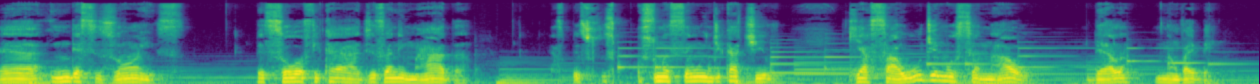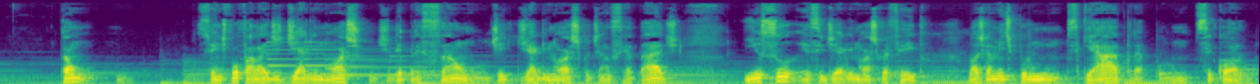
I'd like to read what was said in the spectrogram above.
é, indecisões, pessoa fica desanimada. As pessoas costuma ser um indicativo que a saúde emocional dela não vai bem. Então, se a gente for falar de diagnóstico de depressão, de diagnóstico de ansiedade, isso, esse diagnóstico é feito, logicamente, por um psiquiatra, por um psicólogo.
